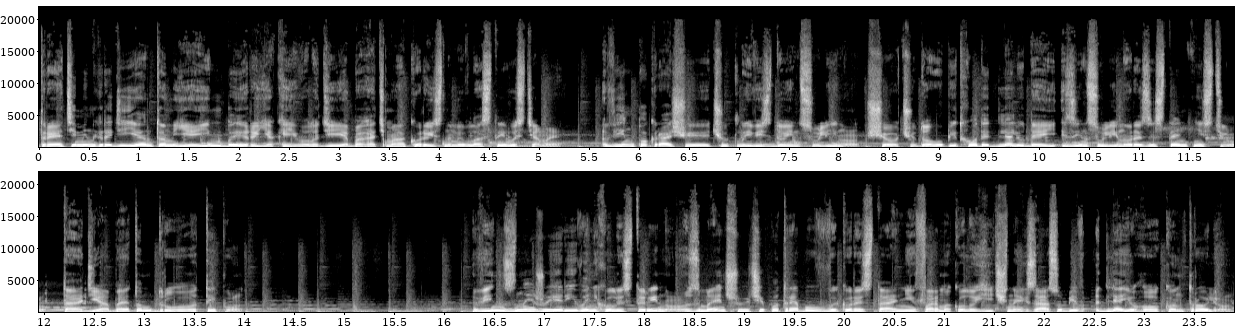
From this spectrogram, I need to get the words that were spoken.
Третім інгредієнтом є імбир, який володіє багатьма корисними властивостями. Він покращує чутливість до інсуліну, що чудово підходить для людей з інсулінорезистентністю та діабетом другого типу. Він знижує рівень холестерину, зменшуючи потребу в використанні фармакологічних засобів для його контролю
